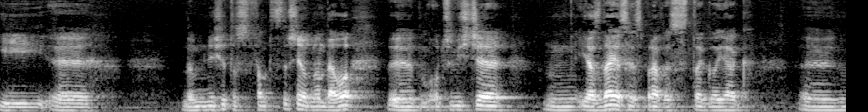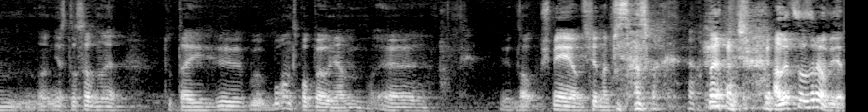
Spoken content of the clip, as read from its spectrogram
i y, no, mnie się to fantastycznie oglądało. Y, oczywiście mm, ja zdaję sobie sprawę z tego, jak y, no, niestosowny tutaj y, błąd popełniam. y, no, śmiejąc się na pisarzach, ale, ale co zrobię?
